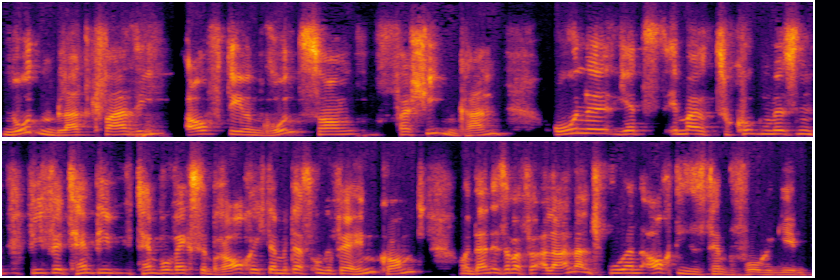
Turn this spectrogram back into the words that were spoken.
Notenblatt quasi auf dem Grundsong verschieben kann, ohne jetzt immer zu gucken müssen, wie viel Tempi, Tempowechsel brauche ich, damit das ungefähr hinkommt. Und dann ist aber für alle anderen Spuren auch dieses Tempo vorgegeben.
